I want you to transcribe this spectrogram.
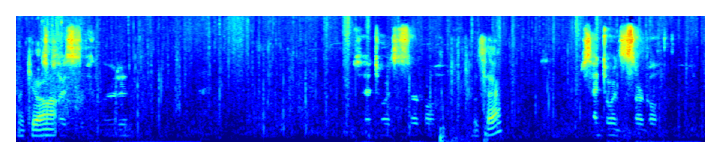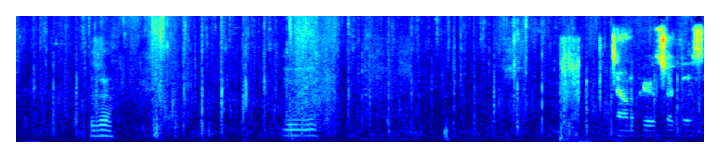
Thank you, This Alma. place has been looted. Just head towards the circle. What's that? Just head towards the circle. What's that? Mm, up here, let's check this.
